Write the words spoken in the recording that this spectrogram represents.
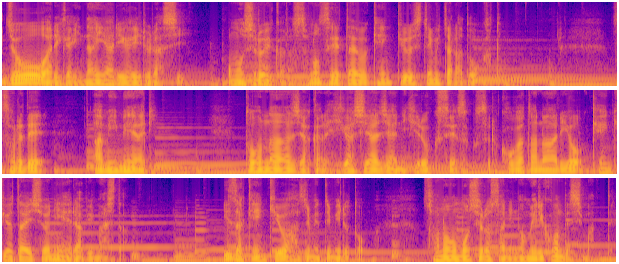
女王アリがいないアリがいるらしい。面白いからその生態を研究してみたらどうかと。それでアミメアリ東南アジアから東アジアに広く生息する小型のアリを研究対象に選びました。いざ研究を始めてみるとその面白さにのめり込んでしまって。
